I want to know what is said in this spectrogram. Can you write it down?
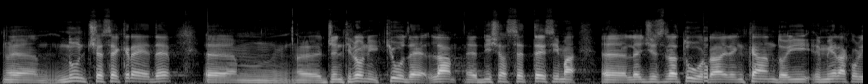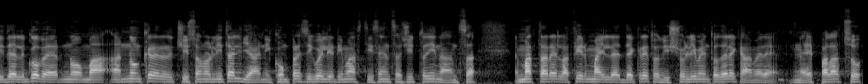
eh, non ci se crede, ehm, eh, Gentiloni chiude la eh, diciassettesima eh, legislatura elencando i miracoli del governo, ma a non crederci sono gli italiani, compresi quelli rimasti senza cittadinanza. Mattarella firma il decreto di scioglimento delle Camere e Palazzo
